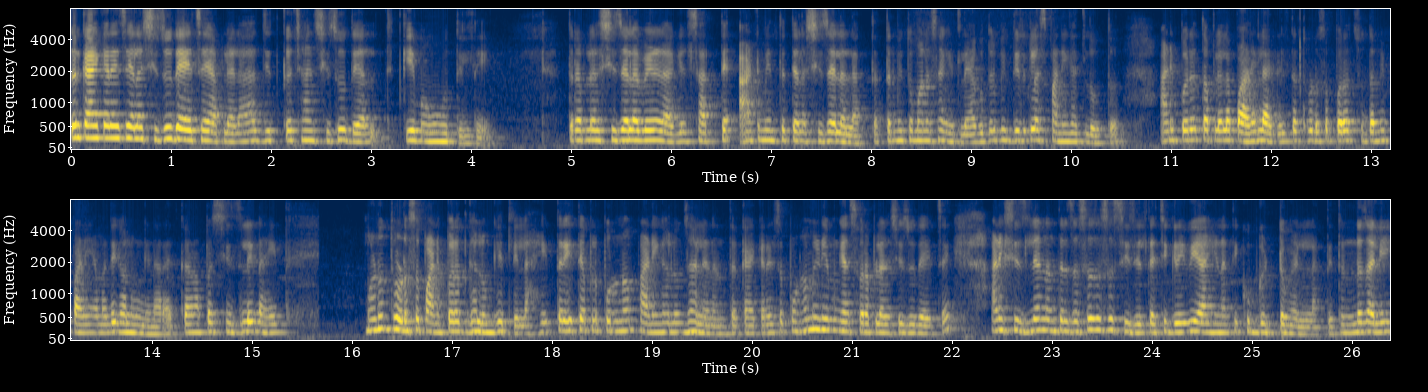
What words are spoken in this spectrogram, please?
तर काय करायचं? याला शिजू द्यायचं आहे आपल्याला. जितकं छान शिजू द्याल तितके मऊ होतील ते. तर आपल्याला शिजायला वेळ लागेल. सात ते आठ मिनटं त्याला शिजायला लागतात. तर मी तुम्हाला सांगितलं अगोदर मी दीड ग्लास पाणी घातलं होतं. आणि परत आपल्याला पाणी लागेल तर थोडंसं परतसुद्धा मी पाणी यामध्ये घालून घेणार आहेत कारण आपण शिजले नाहीत. म्हणून थोडंसं पाणी परत घालून घेतलेलं आहे. तर इथे आपलं पूर्ण पाणी घालून झाल्यानंतर काय करायचं? पुन्हा मिडियम गॅसवर आपल्याला शिजू द्यायचं आहे आणि शिजल्यानंतर जसं जसं शिजेल त्याची ग्रेव्ही आहे ना ती खूप घट्ट व्हायला लागते. थंड झाली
